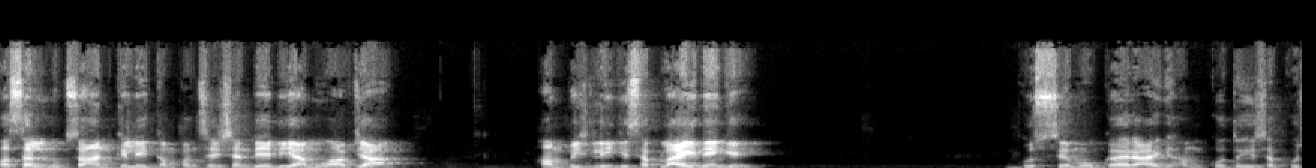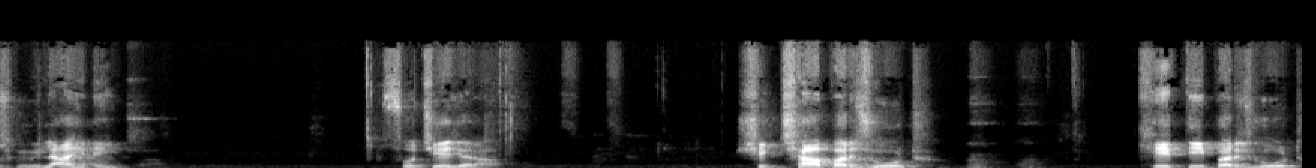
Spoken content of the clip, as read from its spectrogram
फ़सल नुकसान के लिए कंपनसेशन दे दिया मुआवजा हम बिजली की सप्लाई देंगे गुस्से में वो कह रहा है कि हमको तो ये सब कुछ मिला ही नहीं। सोचिए जरा। शिक्षा पर झूठ, खेती पर झूठ,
